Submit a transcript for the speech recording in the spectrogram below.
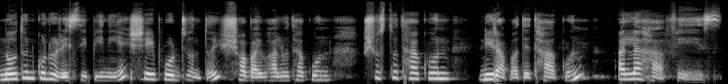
নতুন কোনো রেসিপি নিয়ে। সেই পর্যন্তই সবাই ভালো থাকুন, সুস্থ থাকুন, নিরাপদে থাকুন। আল্লাহ হাফিজ।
